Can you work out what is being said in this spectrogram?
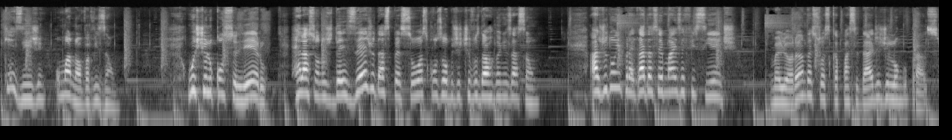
que exigem uma nova visão. O estilo conselheiro relaciona os desejos das pessoas com os objetivos da organização ajuda o empregado a ser mais eficiente, melhorando as suas capacidades de longo prazo.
